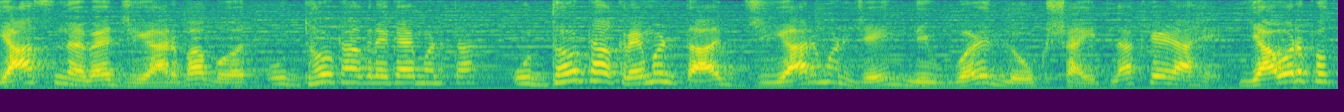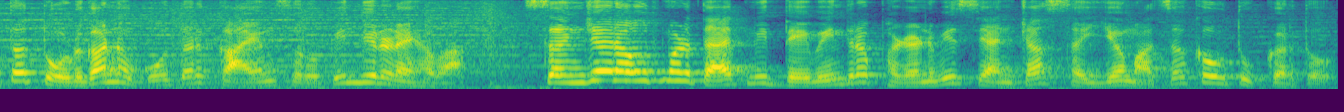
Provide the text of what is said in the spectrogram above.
याच नव्या जी आर बाबत उद्धव ठाकरे काय म्हणतात? उद्धव ठाकरे म्हणतात जी आर म्हणजे निव्वळ लोकशाहीतला खेळ आहे. यावर फक्त तोडगा नको तर कायमस्वरूपी निर्णय हवा. संजय राऊत म्हणतात मी देवेंद्र फडणवीस यांच्या संयमाचं कौतुक करतो.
